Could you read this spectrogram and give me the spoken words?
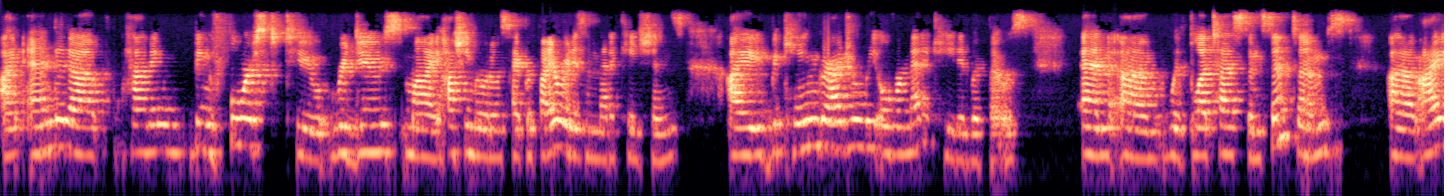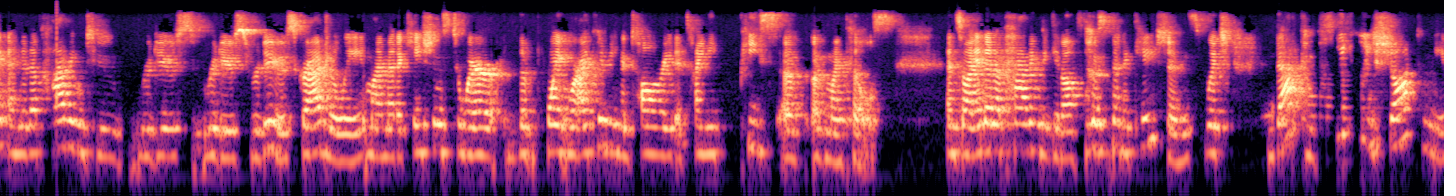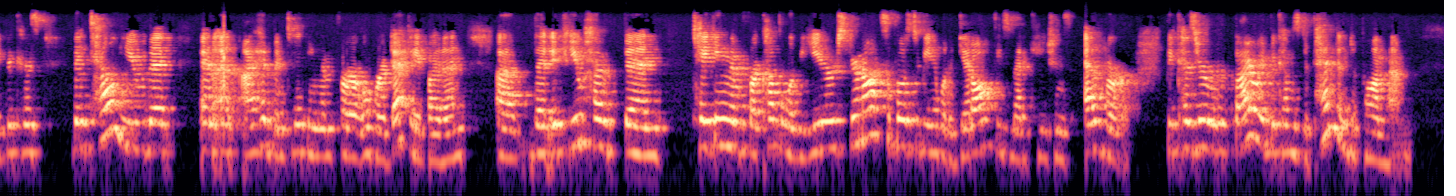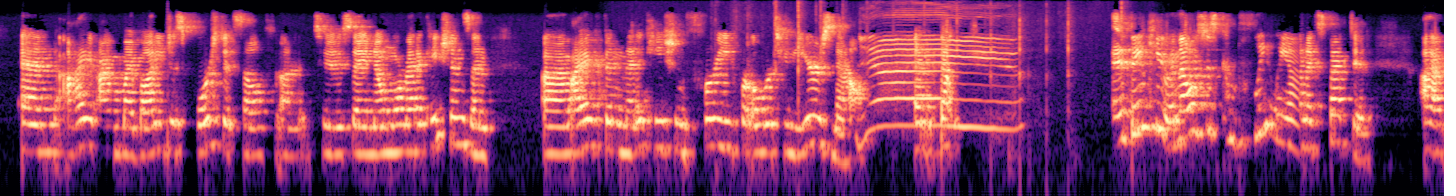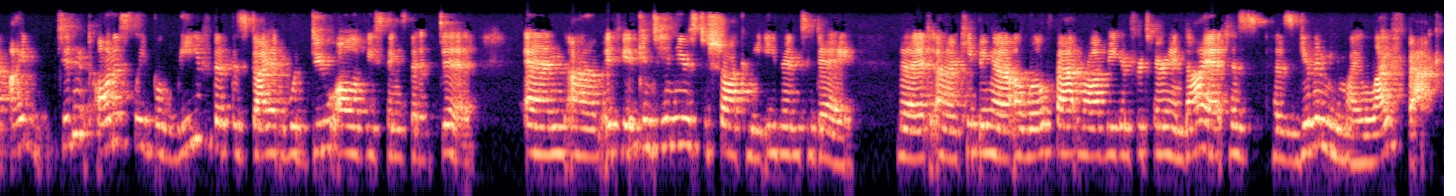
I ended up having being forced to reduce my Hashimoto's hyperthyroidism medications. I became gradually over medicated with those, and um, with blood tests and symptoms, uh, I ended up having to reduce, reduce, reduce gradually my medications to where the point where I couldn't even tolerate a tiny piece of, of my pills. And so I ended up having to get off those medications, which that completely shocked me because they tell you that, and, and I had been taking them for over a decade by then, uh, that if you have been taking them for a couple of years, you're not supposed to be able to get off these medications ever because your thyroid becomes dependent upon them. And I, I my body just forced itself uh, to say no more medications, and um, I've been medication free for over two years now. Yay! And, that, and thank you. And that was just completely unexpected. Um, I didn't honestly believe that this diet would do all of these things that it did. And um, it, it, continues to shock me even today that uh, keeping a, a low fat, raw vegan fruitarian diet has, has given me my life back.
